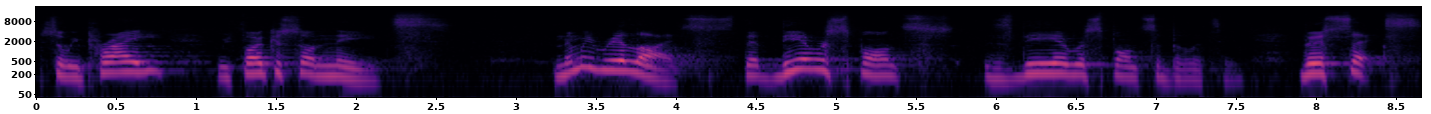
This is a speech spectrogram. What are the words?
So we pray, we focus on needs, and then we realize that their response is their responsibility. Verse 6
